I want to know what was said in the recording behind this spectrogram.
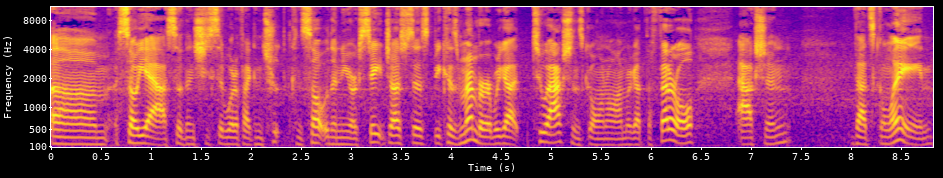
Um, so yeah, so then she said, what if I can tr- consult with the New York State Justice? Because remember, we got two actions going on. We got the federal action, that's Ghislaine,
